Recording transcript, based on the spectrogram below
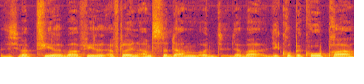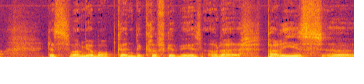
also ich war viel, war viel öfter in Amsterdam und da war die Gruppe Cobra. Das war mir überhaupt kein Begriff gewesen. Oder Paris, äh,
